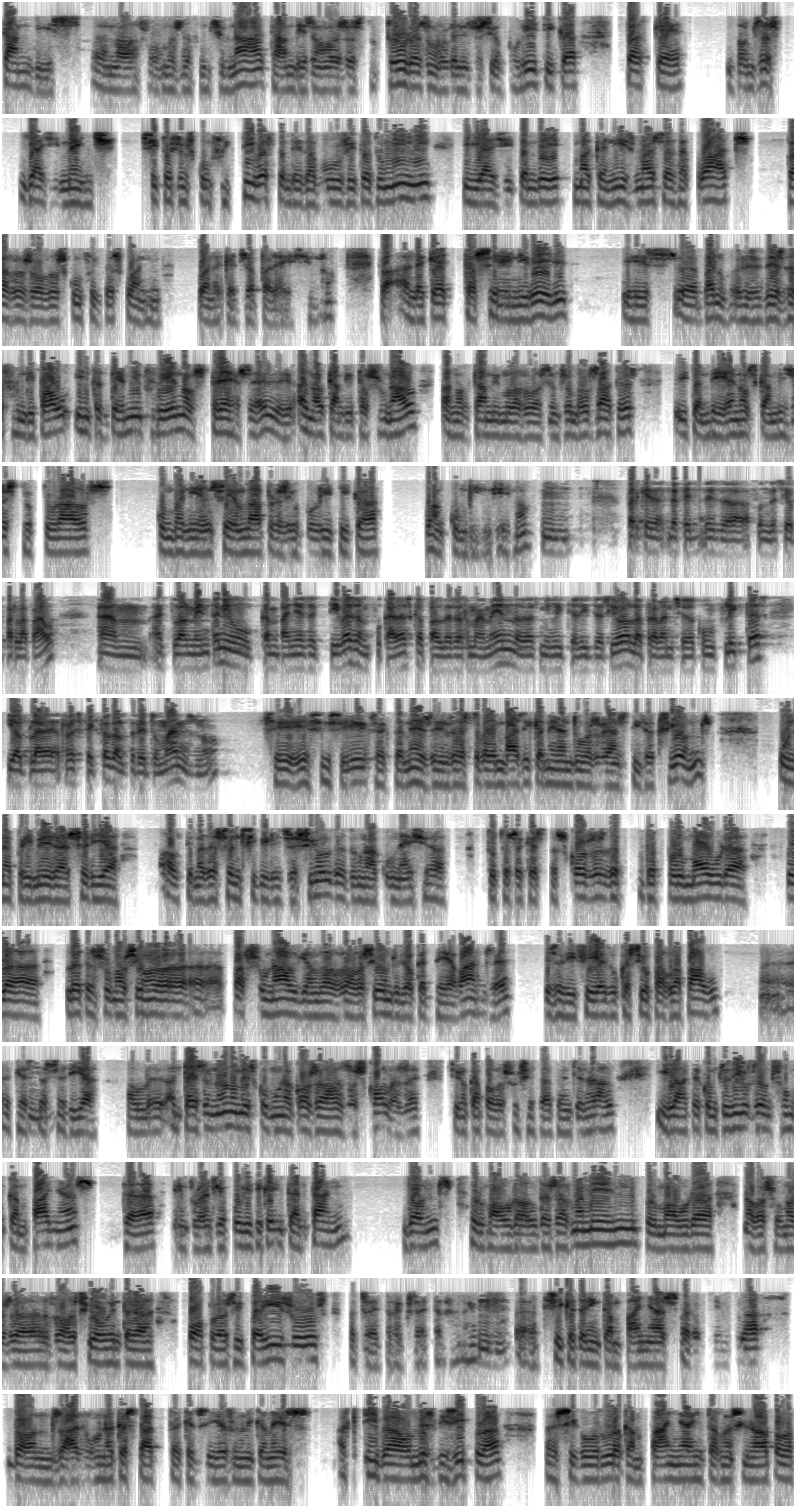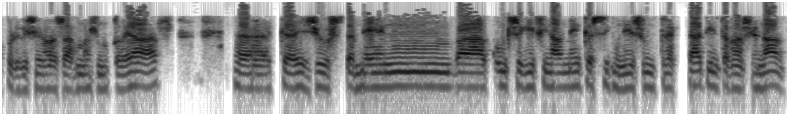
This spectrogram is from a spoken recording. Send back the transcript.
canvis en les formes de funcionar, canvis en les estructures, en l'organització política, perquè doncs, hi hagi menys situacions conflictives, també d'abús i de domini, i hi hagi també mecanismes adequats per resoldre els conflictes quan, quan aquests apareixin. No? En aquest tercer nivell és, eh, bueno, des de Fundipau intentem influir en els tres, eh, en el canvi personal, en el canvi en les relacions amb els altres i també en els canvis estructurals convenients fer en la pressió política quan convingui. No? Mm -hmm. Perquè, de fet, des de la Fundació per la Pau, um, actualment teniu campanyes actives enfocades cap al desarmament, la desmilitarització, la prevenció de conflictes i el ple respecte dels drets humans, no? Sí, sí, sí, exactament. És dir, nosaltres treballem bàsicament en dues grans direccions. Una primera seria el tema de sensibilització, de donar a conèixer totes aquestes coses, de, de promoure la, la transformació eh, personal i en les relacions, allò que et deia abans, eh? és a dir, fer educació per la pau, eh? aquesta mm. seria el, entesa no només com una cosa a les escoles, eh, sinó cap a la societat en general, i l'altra, com tu dius, doncs, són campanyes d'influència política intentant doncs, promoure el desarmament, promoure noves formes de relació entre pobles i països, etc etc. Eh? Uh -huh. eh, sí que tenim campanyes, per exemple, doncs ara una que ha estat aquests dies una mica més activa o més visible ha sigut la campanya internacional per la prohibició de les armes nuclears, eh, que justament va aconseguir finalment que signés un tractat internacional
